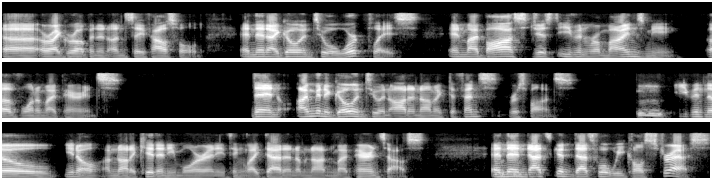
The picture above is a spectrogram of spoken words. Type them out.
uh, or I grow up in an unsafe household, and then I go into a workplace, and my boss just even reminds me of one of my parents then I'm going to go into an autonomic defense response. Mm. Even though, you know, I'm not a kid anymore or anything like that and I'm not in my parents' house. And mm-hmm. then that's going that's what we call stress.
